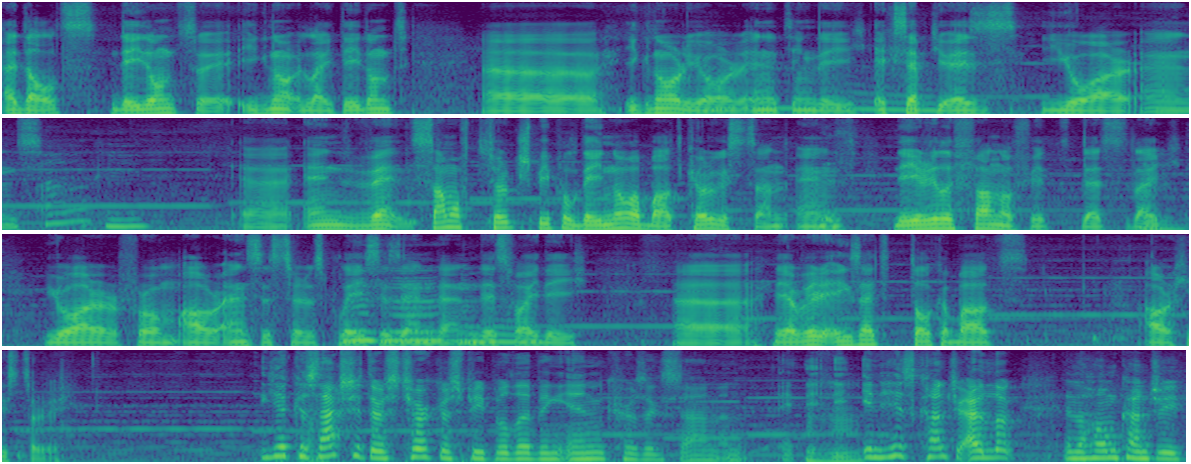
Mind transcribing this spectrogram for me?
adults, they don't uh, ignore like they don't uh, ignore you or anything. They accept you as you are and. okay. Uh, and when some of the Turkish people they know about Kyrgyzstan and they really fun of it. That's like you are from our ancestors' places, and then that's why they uh, they are very excited to talk about our history. Yeah, because actually, there's Turkish people living in Kyrgyzstan, and i- i- Mhm. in his country, I look in the home country.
